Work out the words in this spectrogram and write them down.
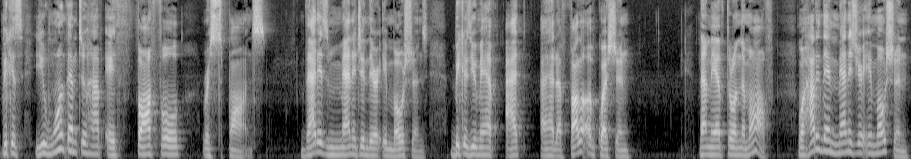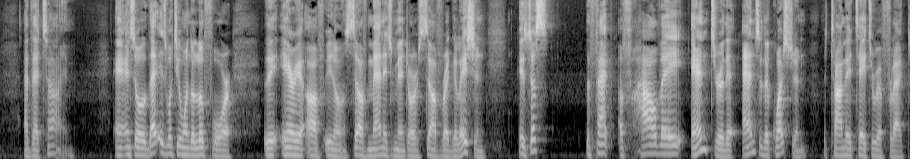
because you want them to have a thoughtful response. That is managing their emotions because you may have at, had a follow up question that may have thrown them off. Well, how did they manage your emotion at that time? And so that is what you want to look for the area of, you know, self management or self regulation is just the fact of how they enter, they answer the question, the time they take to reflect.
